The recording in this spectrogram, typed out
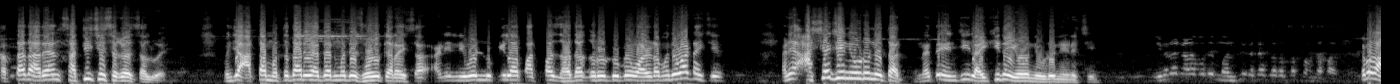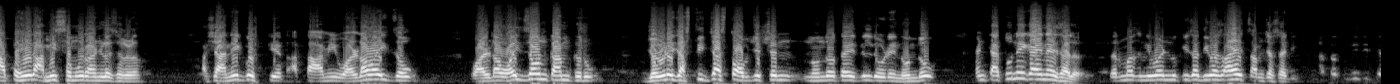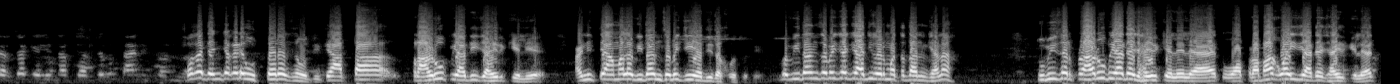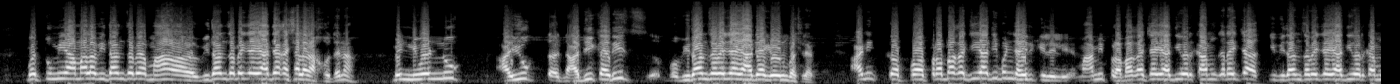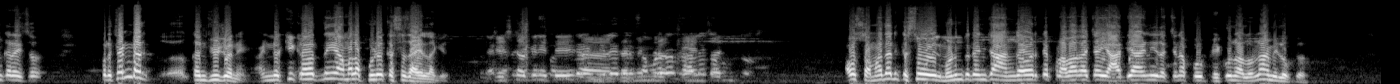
सत्ताधाऱ्यांसाठीच हे सगळं चालू आहे. म्हणजे आता मतदार याद्यांमध्ये झोळ करायचा आणि निवडणुकीला पाच पाच दहा दहा करोड रुपये वार्डामध्ये वाटायचे. आणि असे जे निवडून येतात. नाही तर यांची लायकी नाही हो निवडून येण्याची. हे बघा आता हे आम्ही समोर आणलं सगळं. अशा अनेक गोष्टी आहेत. आता आम्ही वार्डा वाईज जाऊ. वार्डा वाईज जाऊन काम करू. जेवढे जास्तीत जास्त ऑब्जेक्शन नोंदवता येतील तेवढे नोंदवू. आणि त्यातूनही काही नाही झालं. तर मग निवडणुकीचा दिवस आहेच आमच्यासाठी. जी चर्चा केली त्या चर्चेतून काय निष्पन्न बघा त्यांच्याकडे उत्तरच नव्हती. ते आता प्रारूप यादी जाहीर केली आहे आणि ते आम्हाला विधानसभेची यादी दाखवत होते. मग विधानसभेच्या यादीवर मतदान घ्या ना. तुम्ही जर प्रारूप याद्या जाहीर केलेल्या आहेत वा याद्या जाहीर केल्या आहेत मग तुम्ही आम्हाला विधानसभा महा विधानसभेच्या याद्या कशाला दाखवते ना? म्हणजे निवडणूक आयुक्त अधिकारीच विधानसभेच्या याद्या घेऊन बसल्यात. आणि प्रभागाची यादी पण जाहीर केलेली आहे. मग आम्ही प्रभागाच्या यादीवर काम करायच्या की विधानसभेच्या यादीवर काम करायचं? प्रचंड कन्फ्युजन आहे. आणि नक्की कळत नाही आम्हाला पुढे कसं जायला लागेल. ज्येष्ठ अभिनेते अहो समाधान कसं होईल? म्हणून तर त्यांच्या अंगावर त्या प्रभागाच्या याद्या आणि रचना फेकून आलो ना आम्ही लोक.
